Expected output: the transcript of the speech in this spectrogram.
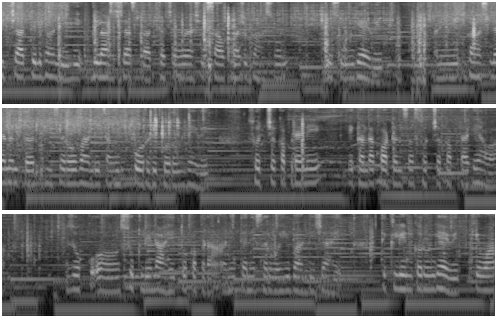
फ्रीजच्या आतील भांडी ही ग्लासची असतात त्याच्यामुळे अशी सावकाश घासून पुसून घ्यावीत. आणि घासल्यानंतर ही सर्व भांडी चांगली कोरडी करून घ्यावीत स्वच्छ कपड्याने एखादा कॉटनचा स्वच्छ कपडा घ्यावा. जो को- सुकलेला आहे तो कपडा आणि त्याने सर्व ही भांडी जी आहेत ती क्लीन करून घ्यावीत किंवा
